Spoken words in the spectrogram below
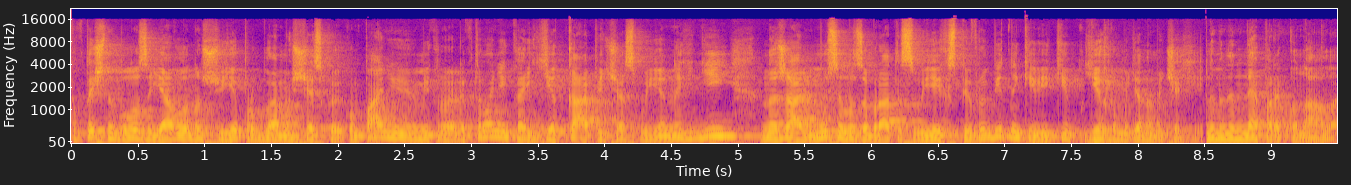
фактично було заявлено, що є проблема з чеською компанією мікроелектроніка, яка під час воєнних дій на жаль мусила забрати своїх співробітників, які є громадянами Чехії. Вони мене не переконали,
